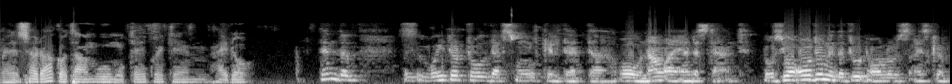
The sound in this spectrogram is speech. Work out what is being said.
Và sau đó cậu ta mua một cái que kem 2 đô. Then the, waiter told that small kid that, uh, oh, now I understand. Because you're ordering the two dollars ice cream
